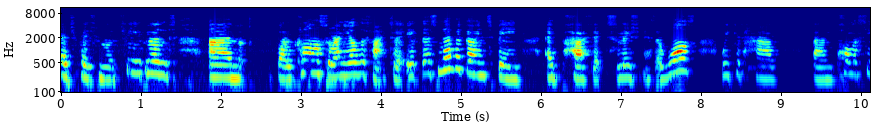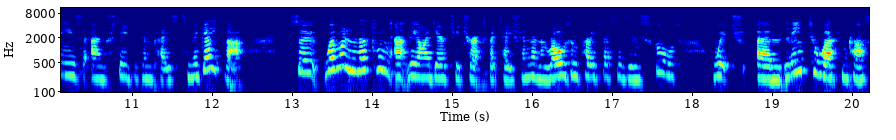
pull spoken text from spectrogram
educational achievement um, by class or any other factor, it, there's never going to be a perfect solution. If there was, we could have um, policies and procedures in place to negate that. So when we're looking at the idea of teacher expectation and the roles and processes in schools, which um, lead to working class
